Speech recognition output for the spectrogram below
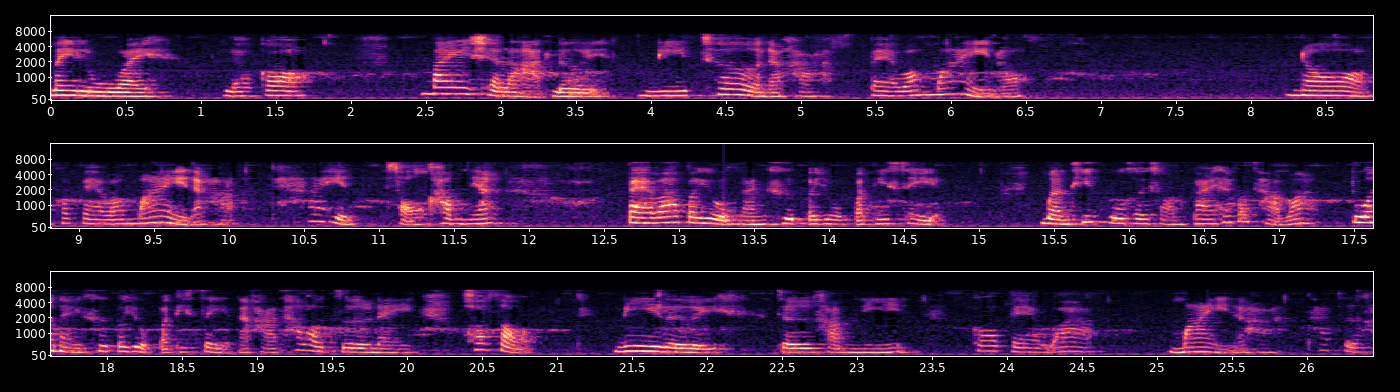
ไม่รวย แล้วก็ไม่ฉลาดเลย neither นะคะ แปลว่าไม่เนาะ nor ก็แปลว่าไม่นะคะ ถ้าเห็นสองคำนี้แปลว่าประโยคนั้นคือประโยคปฏิเสธ เหมือนที่ครูเคยสอนไป ถ้าเขาถามว่าตัวไหนคือประโยคปฏิเสธนะคะ ถ้าเราเจอในข้อสอบนี่เลย เจอคำนี้ ก็แปลว่า ไม่นะคะ ถ้าเจอค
